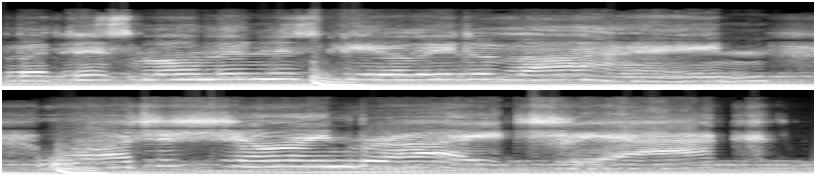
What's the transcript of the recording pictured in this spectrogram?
But this moment is purely divine. Watch us shine bright, Jack.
